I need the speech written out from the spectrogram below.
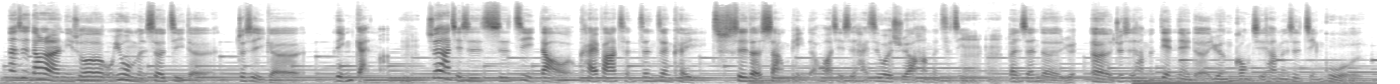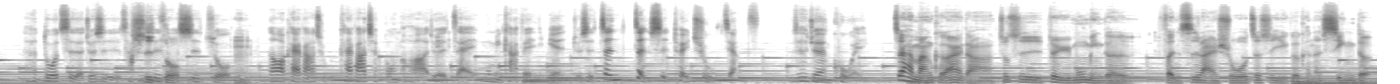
但是当然你说，因为我们设计的就是一个灵感嘛，嗯，所以它其实实际到开发成真正可以吃的商品的话，其实还是会需要他们自己本身的原。呃，就是他们店内的员工，其实他们是经过很多次的，就是尝试做试做，嗯，然后开发出开发成功的话，就会在牧民咖啡里面就是真正式推出这样子，我真的觉得很酷哎，这还蛮可爱的啊，就是对于牧民的粉丝来说，这是一个可能新的。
